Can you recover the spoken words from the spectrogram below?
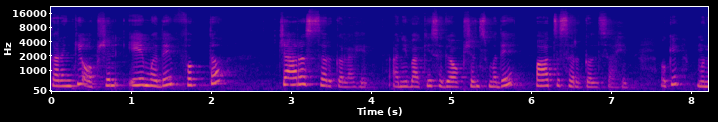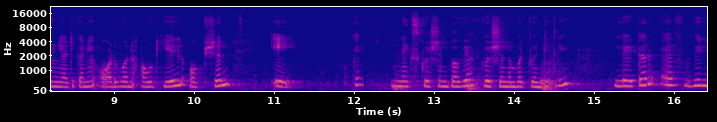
कारण की ऑप्शन एमध्ये फक्त चारच सर्कल आहेत आणि बाकी सगळ्या ऑप्शन्समध्ये पाच सर्कल्स आहेत. ओके म्हणून या ठिकाणी ऑड वन आउट येईल. ऑप्शन ए नेक्स्ट क्वेश्चन पाहूया question number twenty three letter F will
